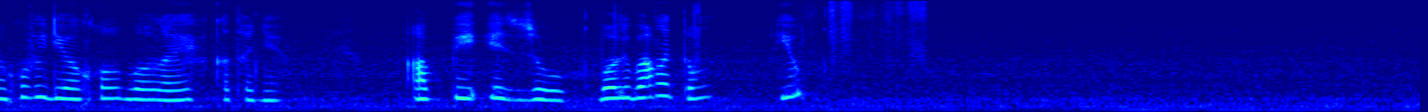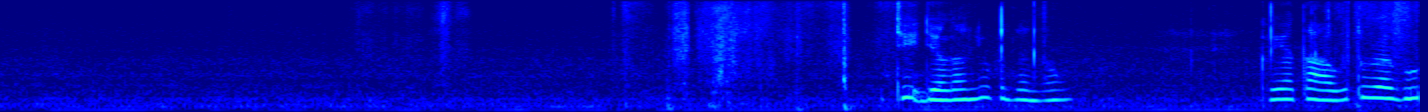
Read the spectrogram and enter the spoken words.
Aku video call boleh katanya api Izu boleh banget dong. Yuk. Cik jalan yuk ke danau. Kayak tahu tuh lagu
